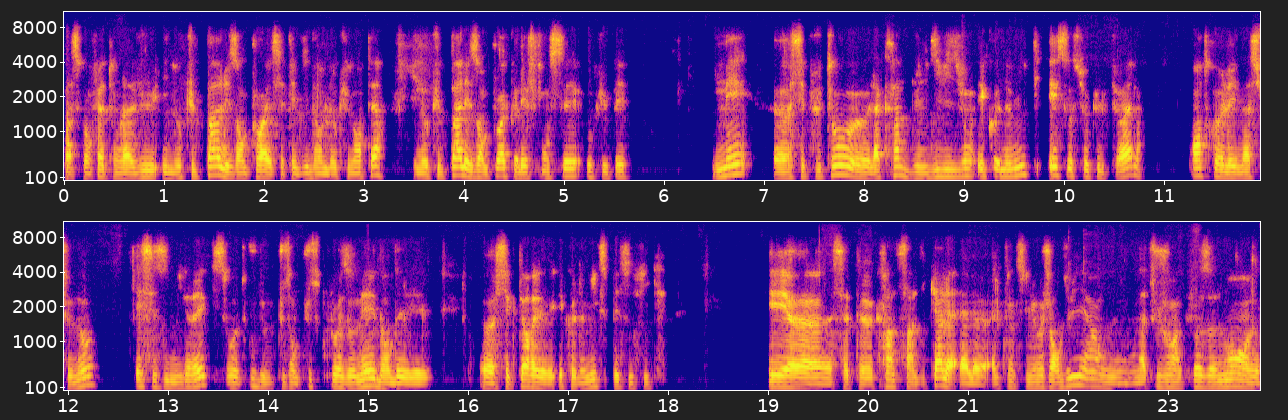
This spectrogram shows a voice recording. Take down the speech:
parce qu'en fait, on l'a vu, ils n'occupent pas les emplois, et c'était dit dans le documentaire, ils n'occupent pas les emplois que les Français occupaient. Mais euh, c'est plutôt la crainte d'une division économique et socioculturelle entre les nationaux et ces immigrés qui se retrouvent de plus en plus cloisonnés dans des secteurs économiques spécifiques. Et euh, cette crainte syndicale, elle, elle continue aujourd'hui. Hein, on a toujours un cloisonnement euh,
